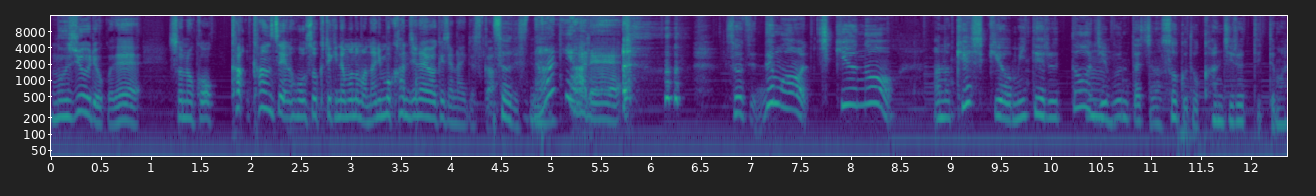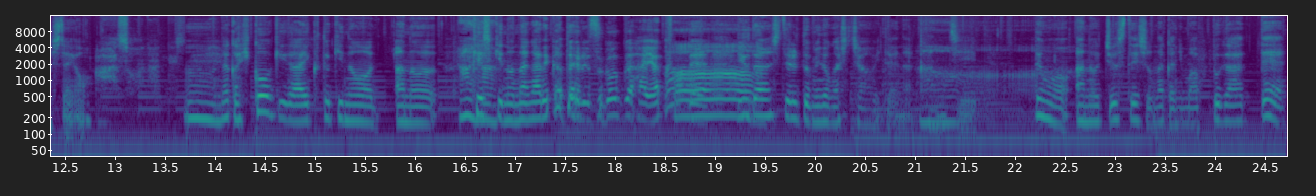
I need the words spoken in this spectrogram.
無重力でそのこうか感性の法則的なものも何も感じないわけじゃないですか。そうですね。何あれ？そうです。でも地球のあの景色を見てると、うん。自分たちの速度を感じるって言ってましたよ。ああそうなんですね。うん、だから飛行機が行く時のあの景色のの流れ方よりすごく速くて油油断してると見逃しちゃうみたいな感じでもあの宇宙ステーションの中にマップがあって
